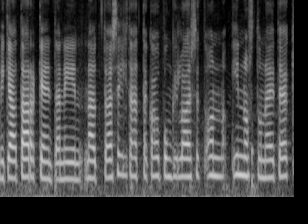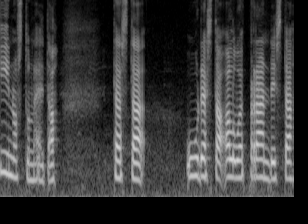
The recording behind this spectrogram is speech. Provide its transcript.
mikä tärkeintä, niin näyttää siltä, että kaupunkilaiset on innostuneita ja kiinnostuneita tästä uudesta aluebrändistä.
